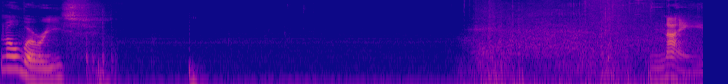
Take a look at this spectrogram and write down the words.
No worries. Nice.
